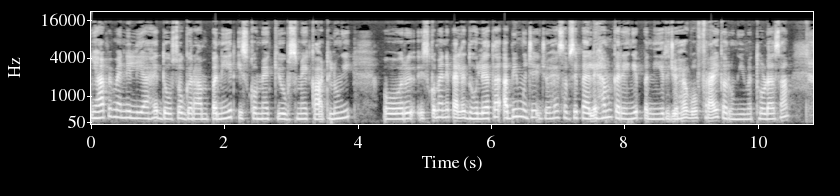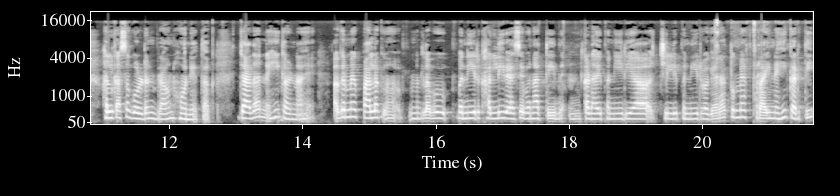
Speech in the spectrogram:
यहाँ पे मैंने लिया है 200 ग्राम पनीर, इसको मैं क्यूब्स में काट लूँगी। और इसको मैंने पहले धो लिया था। अभी मुझे जो है सबसे पहले हम करेंगे पनीर जो है वो फ्राई करूँगी मैं थोड़ा सा हल्का सा गोल्डन ब्राउन होने तक। ज़्यादा नहीं करना है। अगर मैं पालक मतलब पनीर खाली वैसे बनाती, कढ़ाई पनीर या चिल्ली पनीर वगैरह तो मैं फ्राई नहीं करती।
